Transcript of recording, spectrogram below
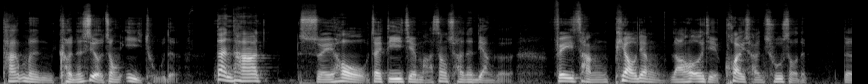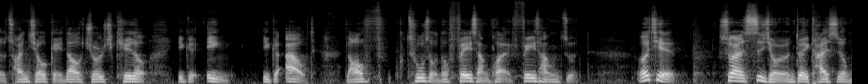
他们可能是有这种意图的。但他随后在第一节马上传了两个非常漂亮，然后而且快传出手的的传球给到 George Kittle，一个 in 一个 out，然后出手都非常快，非常准。而且虽然四九人队开始用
